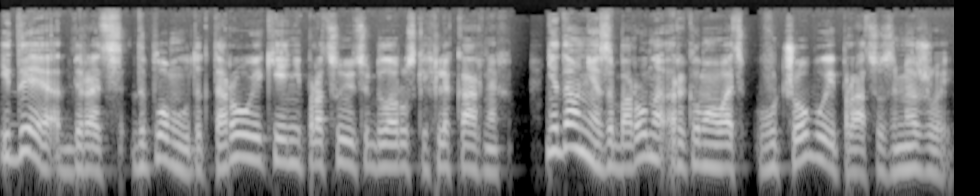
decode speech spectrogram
Ідэя адбіраць дыпломы ў дактароў, якія не працуюць у беларускіх лякарнях, нядаўняя забарона рэкламаваць вучобу і працу за мяжой.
